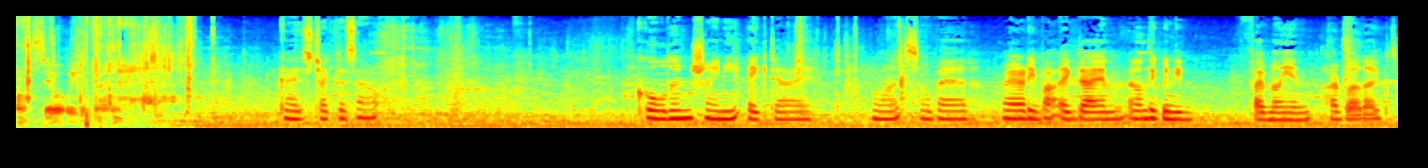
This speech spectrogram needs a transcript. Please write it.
Let's see what we can find. Guys, check this out. Golden shiny egg dye. I want it so bad. I already bought egg dye and I don't think we need 5 million hard-boiled eggs.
